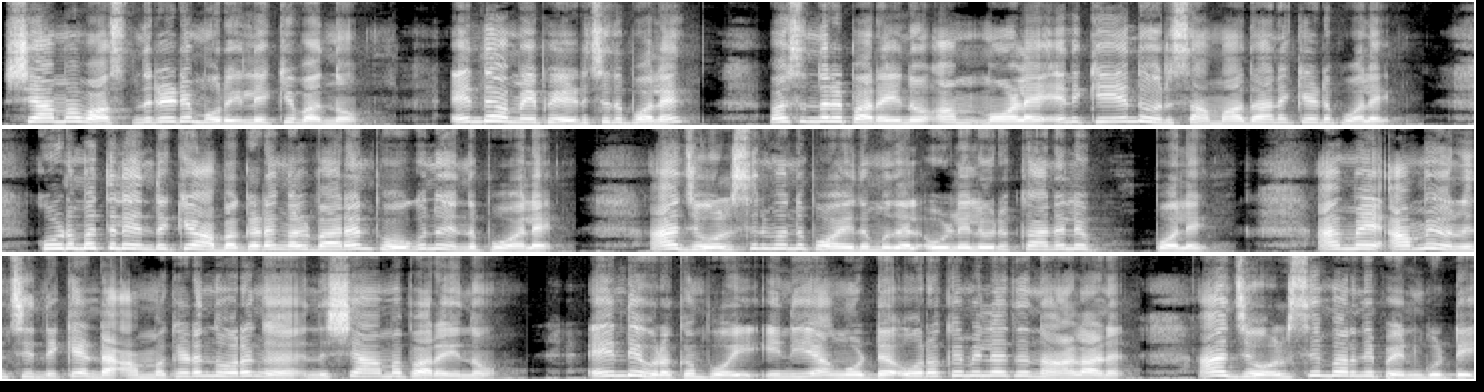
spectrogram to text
ശ്യാമ വസുന്ധരയുടെ മുറിയിലേക്ക് വന്നു. എന്താ അമ്മയെ പേടിച്ചതുപോലെ? വസുന്ധര പറയുന്നു "അം, മോളെ എനിക്ക് എന്തോ ഒരു സമാധാനക്കേട് പോലെ? കുടുംബത്തിൽ എന്തൊക്കെയോ അപകടങ്ങൾ വരാൻ പോകുന്നു എന്ന് പോലെ. ആ ജോത്സ്യൻ വന്നു പോയത് മുതൽ ഉള്ളിൽ ഒരു കനൽ പോലെ. അമ്മ അമ്മയൊന്നും ചിന്തിക്കേണ്ട. അമ്മ കിടന്നുറങ്ങ് എന്ന് ശ്യാമ പറയുന്നു. എന്റെ ഉറക്കം പോയി. ഇനി അങ്ങോട്ട് ഉറക്കമില്ലാത്ത നാളാണ്. ആ ജോത്സ്യം പറഞ്ഞ പെൺകുട്ടി.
